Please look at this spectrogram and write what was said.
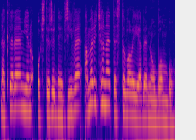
na kterém jen o čtyři dny dříve američané testovali jadernou bombu.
